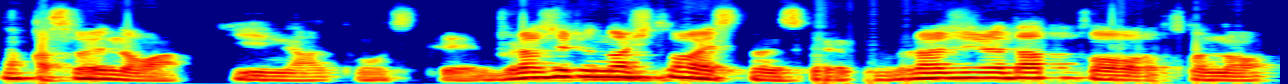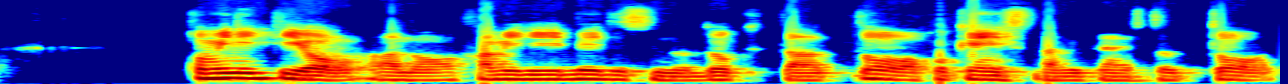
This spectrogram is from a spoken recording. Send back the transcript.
なんかそういうのはいいなと思ってて、ブラジルの人は言ってたんですけど、ブラジルだと、その、コミュニティを、あの、ファミリーメディスンのドクターと保健師さんみたいな人と、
